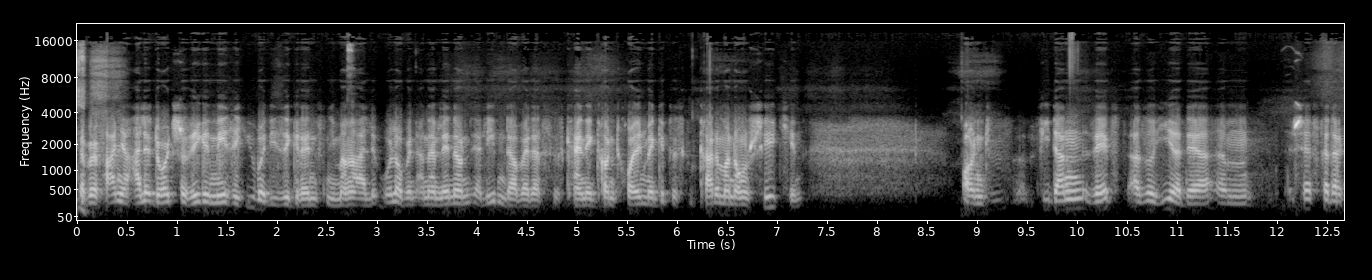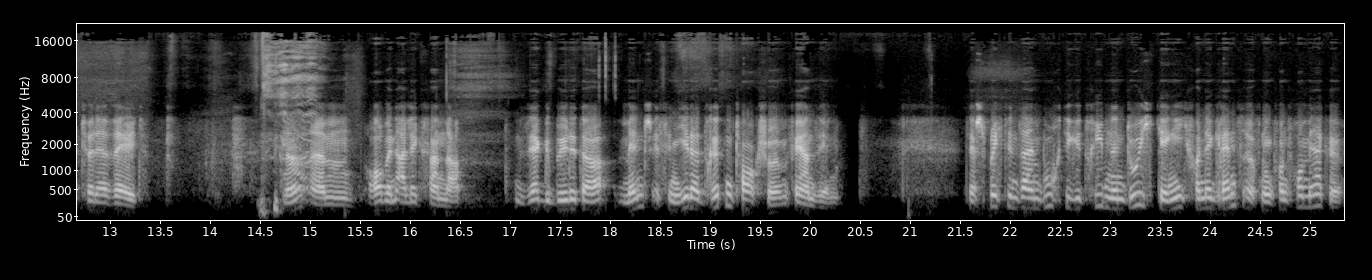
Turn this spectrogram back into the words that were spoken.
Dabei fahren ja alle Deutschen regelmäßig über diese Grenzen. Die machen alle Urlaub in anderen Ländern und erleben dabei, dass es keine Kontrollen mehr gibt. Es gibt gerade mal noch ein Schildchen. Und wie dann selbst, also hier, der ähm, Chefredakteur der Welt, ne, ähm, Robin Alexander, ein sehr gebildeter Mensch, ist in jeder dritten Talkshow im Fernsehen. Der spricht in seinem Buch Die Getriebenen durchgängig von der Grenzöffnung von Frau Merkel.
